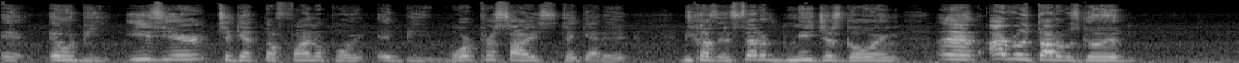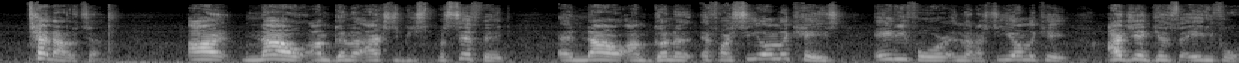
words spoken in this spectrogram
it, it would be easier to get the final point. It'd be more precise to get it because instead of me just going, and I really thought it was good, ten out of ten. I now I'm gonna actually be specific, and now I'm gonna if I see on the case 84, and then I see on the case IGN gives it 84,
